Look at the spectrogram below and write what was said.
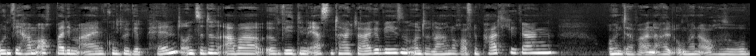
Und wir haben auch bei dem einen Kumpel gepennt und sind dann aber irgendwie den ersten Tag da gewesen und danach noch auf eine Party gegangen. Und da waren halt irgendwann auch so,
